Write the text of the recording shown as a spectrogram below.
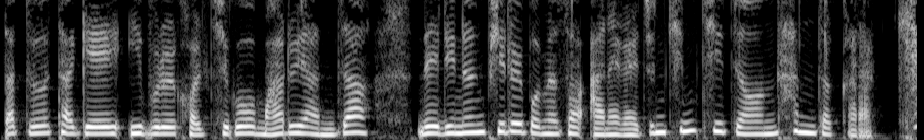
따뜻하게 이불을 걸치고 마루에 앉아 내리는 비를 보면서 아내가 해준 김치전 한 젓가락 캬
